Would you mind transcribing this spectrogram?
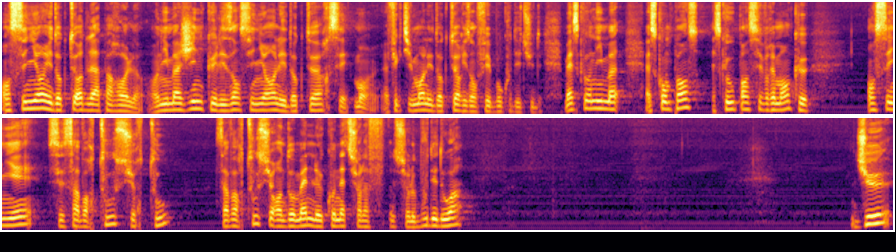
Enseignants et docteurs de la parole. On imagine que les enseignants, les docteurs, c'est... Bon, effectivement, les docteurs, ils ont fait beaucoup d'études. Mais est-ce qu'on pense, est-ce que vous pensez vraiment que enseigner, c'est savoir tout sur tout Savoir tout sur un domaine, le connaître sur, sur le bout des doigts? Dieu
